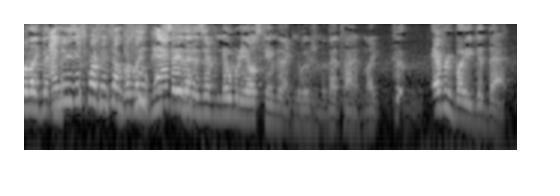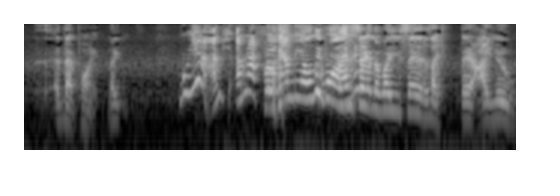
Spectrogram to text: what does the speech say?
But like that, I knew this wasn't some But fluke like you accident. say that as if nobody else came to that conclusion at that time. Like, everybody did that at that point. Like, Well, yeah, I'm. I'm not saying like, I'm the only one. I'm just saying the way you say that is like, there, I knew.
